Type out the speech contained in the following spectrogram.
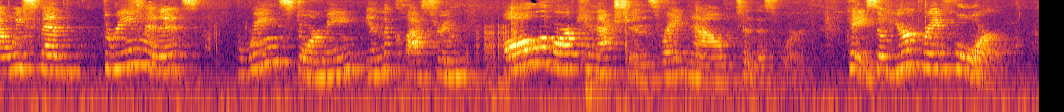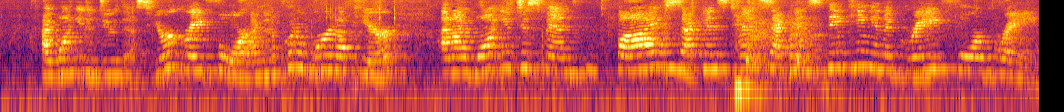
And we spend three minutes brainstorming in the classroom all of our connections right now to this word. Okay, so you're grade four. I want you to do this. You're grade four. I'm going to put a word up here and I want you to spend five seconds, ten seconds thinking in a grade four brain.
